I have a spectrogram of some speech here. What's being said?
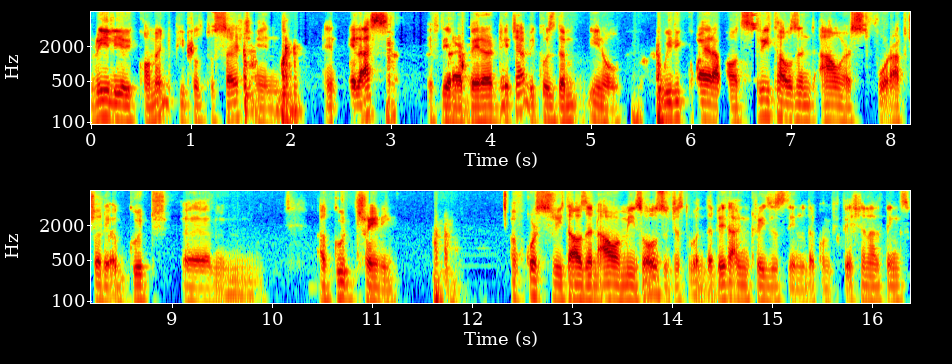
really recommend people to search and and tell us if there are better data because the you know we require about 3,000 hours for actually a good um, a good training. Of course, 3,000 hour means also just when the data increases, you know, the computational things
